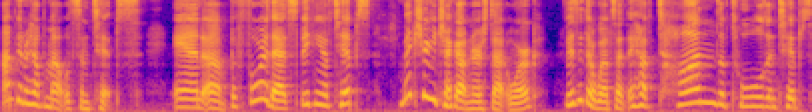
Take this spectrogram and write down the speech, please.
I'm going to help him out with some tips. And uh, before that, speaking of tips, make sure you check out nurse.org. Visit their website. They have tons of tools and tips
